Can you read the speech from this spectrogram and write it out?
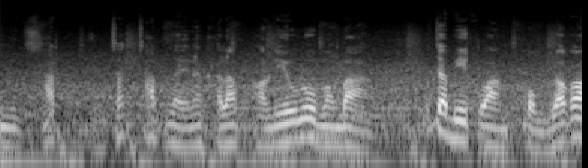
มชัดเห็นชัดๆเลยนะครับ เอานิ้วรูปบางๆ จะมีความคมแล้วก็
